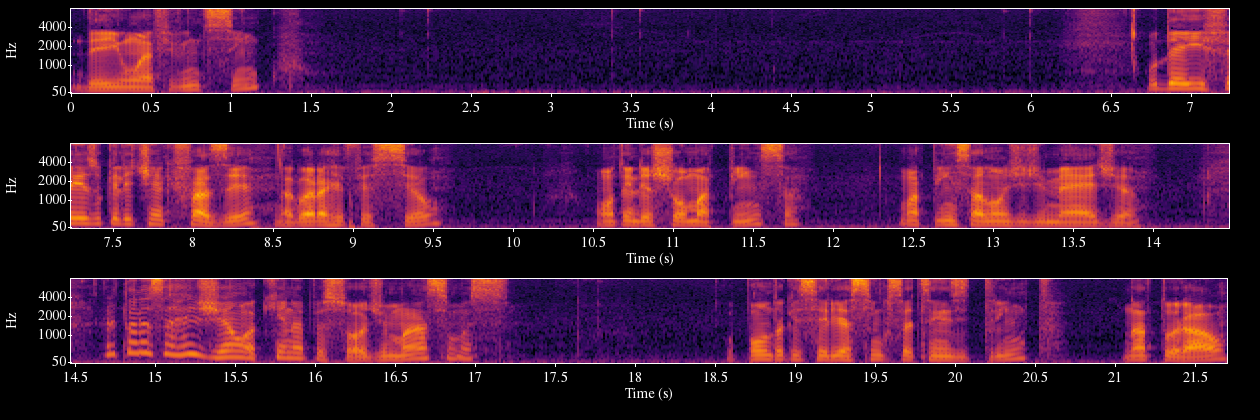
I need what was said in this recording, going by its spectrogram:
DI1F25. O DI fez o que ele tinha que fazer, agora arrefeceu. Ontem deixou uma pinça, uma pinça longe de média. Ele está nessa região aqui, né, pessoal, de máximas. O ponto aqui seria 5,730, natural.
